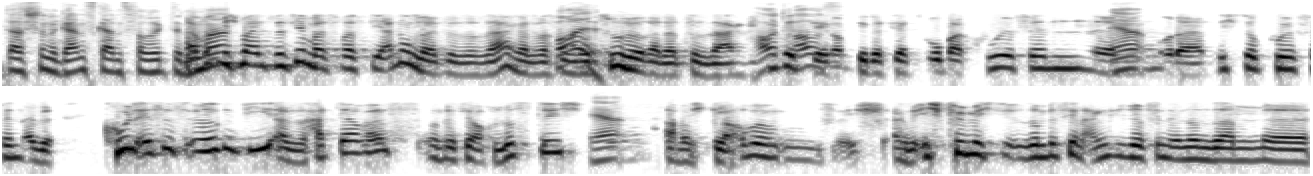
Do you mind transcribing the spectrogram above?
das ist schon eine ganz, ganz verrückte Aber Nummer. Mich mal interessieren, was, was die anderen Leute so sagen, also was Voll. unsere Zuhörer dazu sagen. Haut die sehen, ob die das jetzt obercool finden äh, ja. oder nicht so cool finden. Also cool ist es irgendwie, also hat ja was und ist ja auch lustig. Ja. Aber ich glaube, ich, also ich fühle mich so ein bisschen angegriffen in unserem äh,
